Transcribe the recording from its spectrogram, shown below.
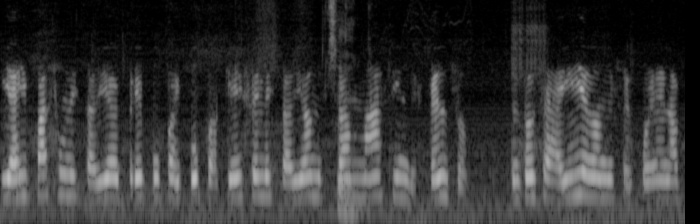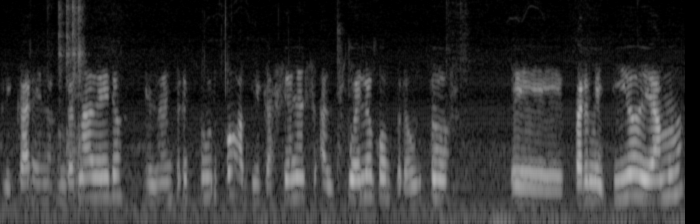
y ahí pasa un estadio de prepupa y pupa, que es el estadio donde está más indefenso. Entonces ahí es donde se pueden aplicar en los invernaderos, en los entresurcos, aplicaciones al suelo con productos eh, permitidos, digamos,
